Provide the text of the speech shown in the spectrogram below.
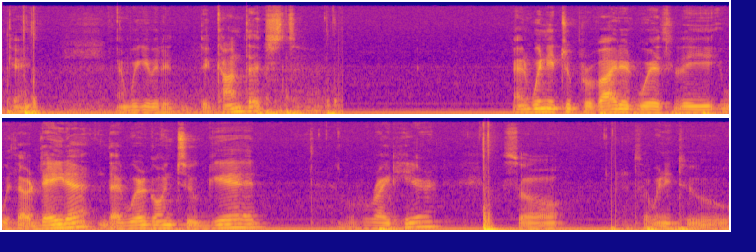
Okay. And we give it the context. And we need to provide it with the with our data that we're going to get right here. So so we need to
